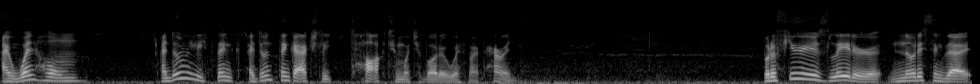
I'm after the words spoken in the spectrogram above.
I went home. I don't really think I don't think I actually talked too much about it with my parents. But a few years later, noticing that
